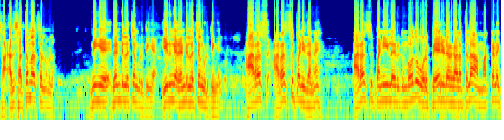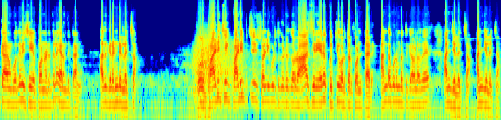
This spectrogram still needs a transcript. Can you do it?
அது சத்தமாக சொல்லணும்ல. நீங்கள் ரெண்டு லட்சம் கொடுத்தீங்க. இருங்க ரெண்டு லட்சம் கொடுத்தீங்க. அரசு அரசு பணி தானே? அரசு பணியில் இருக்கும்போது ஒரு பேரிடர் காலத்தில் மக்களுக்காக உதவி செய்ய போன இடத்துல இறந்துட்டாங்க. அதுக்கு ரெண்டு லட்சம். ஒரு படித்து படித்து சொல்லி கொடுத்துக்கிட்டு இருக்க ஒரு ஆசிரியரை குத்தி ஒருத்தர் கொண்டுட்டார் அந்த குடும்பத்துக்கு எவ்வளவு? அஞ்சு லட்சம். அஞ்சு லட்சம்.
